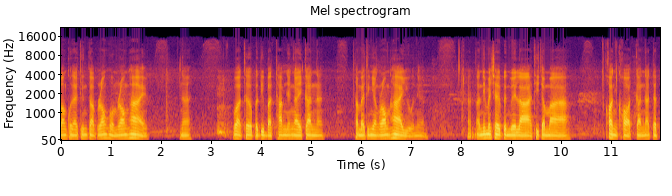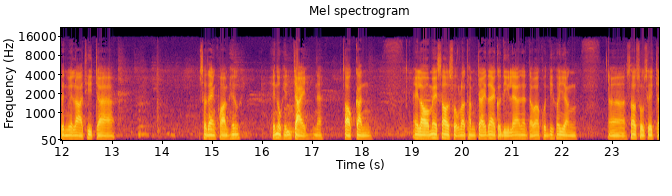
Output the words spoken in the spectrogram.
บางคนอาจถึงกับร้องห่มร้องไห้นะว่าเธอปฏิบัติธรรมยังไงกันนะทำไมถึงยังร้องไห้อยู่เนี่ย อันนี้ไม่ใช่เป็นเวลาที่จะมาค่อนขอดกันนะ แต่เป็นเวลาที่จะแสดงความ เห็นอกเห็นใจนะต่อกันให้เราไม่เศร้าโศกเราทำใจได้ก็ดีแล้วนะแต่ว่าคนที่เขายังเศร้าโศกเสียใจ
